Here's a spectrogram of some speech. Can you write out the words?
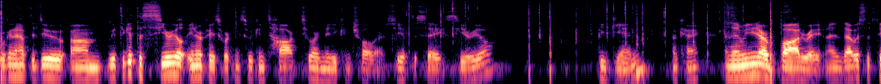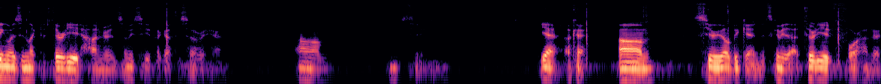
we're going to have to do, um, we have to get the serial interface working so we can talk to our MIDI controller. So you have to say serial begin. Okay, and then we need our baud rate. And that was the thing was in like the 3800s. Let me see if I got this over here. Um, let me see. Yeah, okay. Um, serial begin. It's going to be that 38400.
